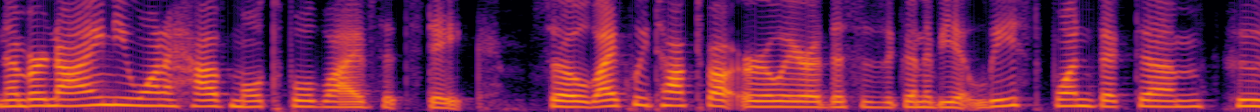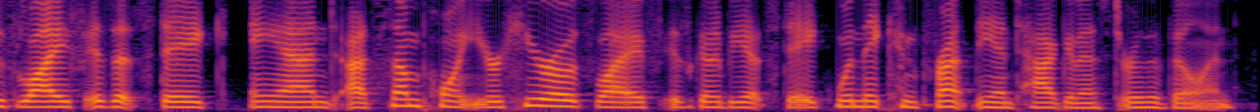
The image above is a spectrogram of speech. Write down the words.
Number nine, you want to have multiple lives at stake. So, like we talked about earlier, this is going to be at least one victim whose life is at stake, and at some point, your hero's life is going to be at stake when they confront the antagonist or the villain.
